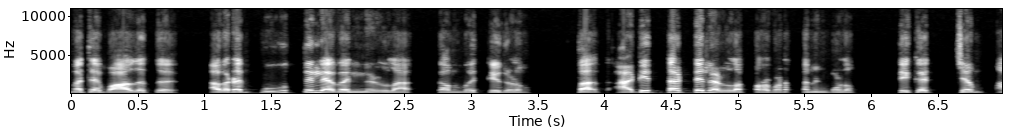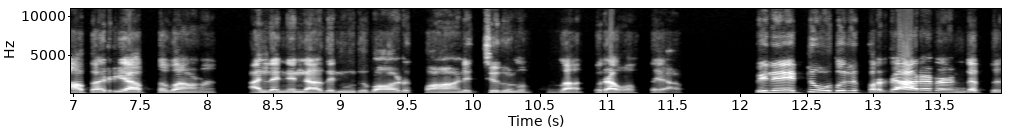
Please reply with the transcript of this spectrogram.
മറ്റേ ഭാഗത്ത് അവരുടെ ബൂത്ത് ലെവലിലുള്ള കമ്മിറ്റികളും അടിത്തട്ടിലുള്ള പ്രവർത്തനങ്ങളും തികച്ചും അപര്യാപ്തമാണ്. അല്ലെങ്കിൽ അതിൽ ഒരുപാട് പാളിച്ചുകളും ഉള്ള ഒരവസ്ഥയാണ്. പിന്നെ ഏറ്റവും കൂടുതൽ പ്രചാരണ രംഗത്ത്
